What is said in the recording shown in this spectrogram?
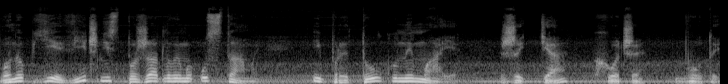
воно п'є вічність пожадливими устами, і притулку немає. Життя хоче бути.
